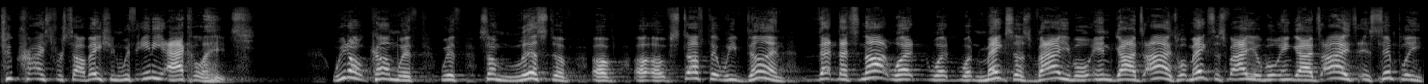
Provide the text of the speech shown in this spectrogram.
to Christ for salvation with any accolades. We don't come with, with some list of, of, of stuff that we've done that, that's not what, what, what makes us valuable in God's eyes. What makes us valuable in God's eyes is simply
